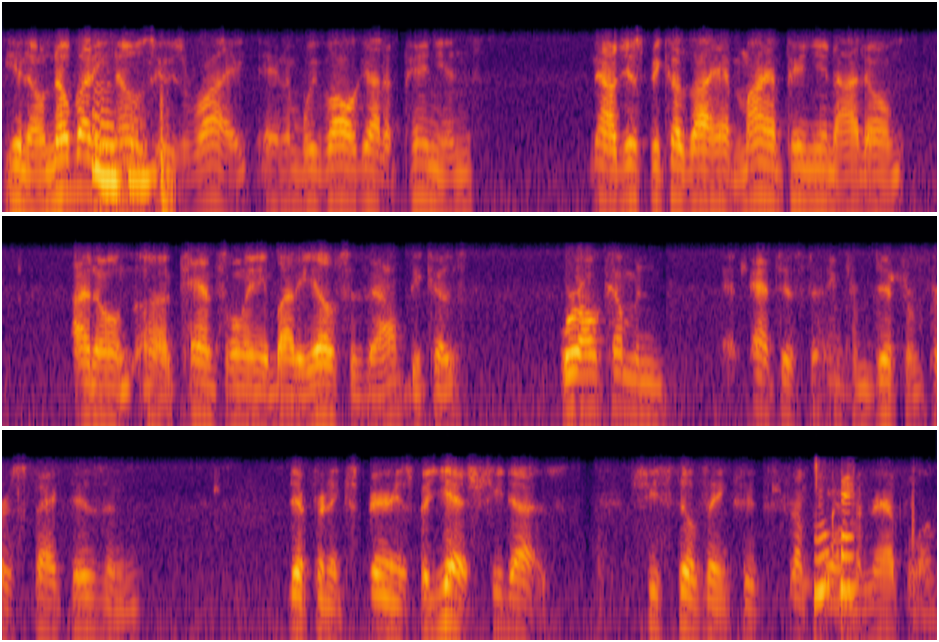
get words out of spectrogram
You know, nobody mm-hmm. knows who's right, and we've all got opinions. Now, just because I have my opinion, I don't, I don't uh, cancel anybody else's out because we're all coming at this thing from different perspectives and different experience. But yes, she does. She still thinks it's some okay. form of Nephilim.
